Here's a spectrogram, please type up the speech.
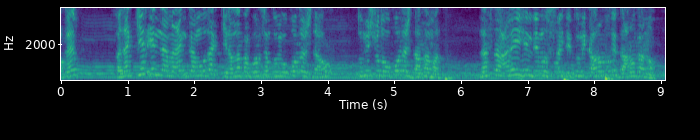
অতএব বলেছেন, তুমি উপদেশ দাও, তুমি শুধু উপদেশ দাতা মাত্র। তুমি কারও প্রতি দারোগা নও।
